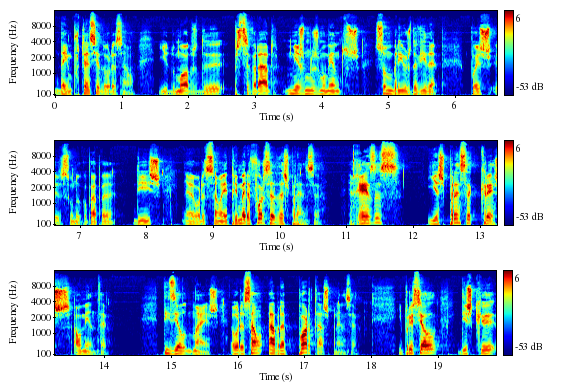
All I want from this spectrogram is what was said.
da importância da oração e do modo de perseverar mesmo nos momentos sombrios da vida, pois, eh, segundo o que o Papa diz, a oração é a primeira força da esperança. Reza-se e a esperança cresce, aumenta. Diz ele mais: a oração abre a porta à esperança. E por isso ele diz que,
